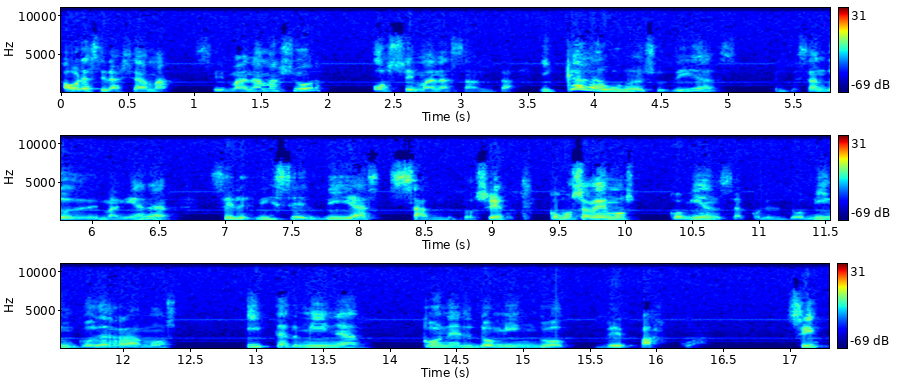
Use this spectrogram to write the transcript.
ahora se la llama Semana Mayor o Semana Santa, y cada uno de sus días, empezando desde mañana, se les dice días santos. ¿eh? Como sabemos, comienza con el Domingo de Ramos y termina con el Domingo de Pascua. ¿Sí?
